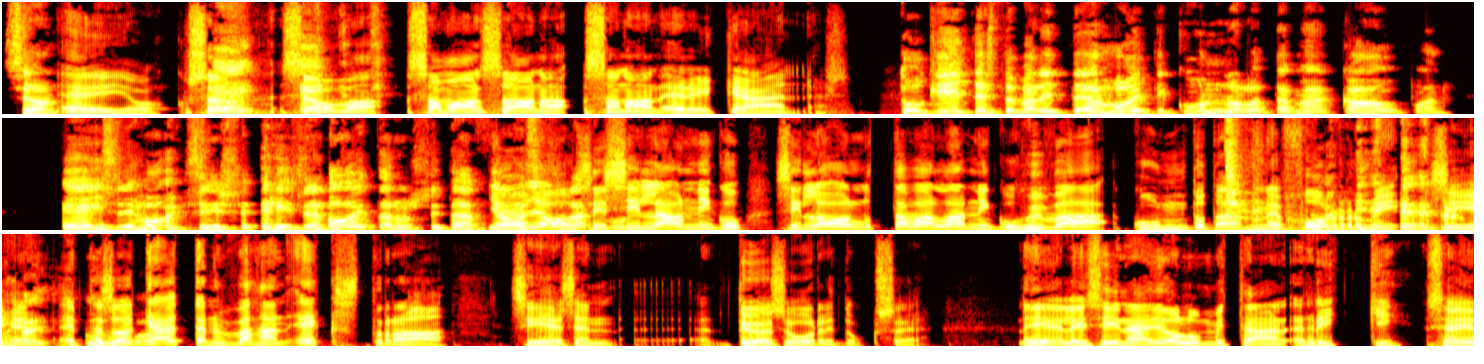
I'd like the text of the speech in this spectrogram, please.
Se on, Ei ole, kun se, Ei, ei, se ei. on vaan saman sana, sanan eri käännös. tuo kiinteistövälittäjä hoiti kunnolla tämän kaupan. Ei se, ho, siis, ei se hoitanut sitä Joo, joo, fyysisellä siis kun- sillä on, niinku, sillä on ollut tavallaan niinku hyvä kunto tai formi siihen, että se on käyttänyt vähän ekstraa siihen sen työsuoritukseen. Niin, eli siinä ei ollut mitään rikki. Se ei,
